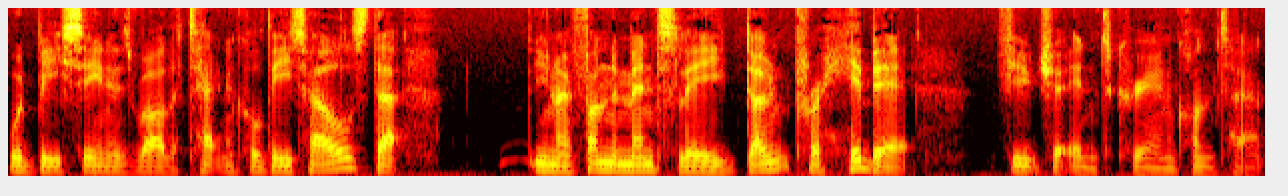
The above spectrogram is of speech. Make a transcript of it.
would be seen as rather technical details that, you know, fundamentally don't prohibit future inter-Korean contact,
